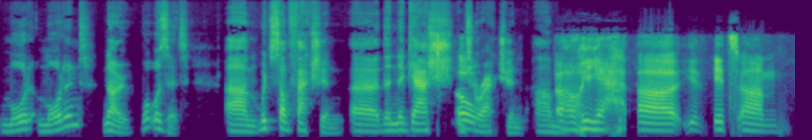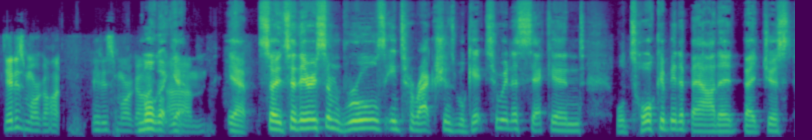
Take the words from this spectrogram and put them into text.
Mord- Mordant? No, what was it? Um, which sub faction? Uh, the Nagash Oh. interaction. Um, Oh yeah. Uh, it, it's um, it is Morgaunt. It is Morgaunt. Morgaunt, yeah. Um, Yeah. So so there is some rules interactions. We'll get to in a second. We'll talk a bit about it, but just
